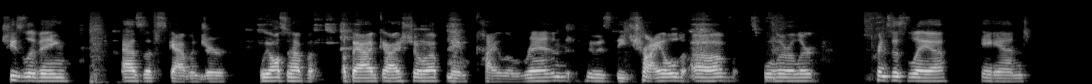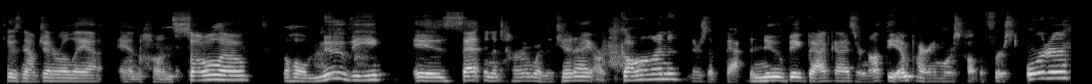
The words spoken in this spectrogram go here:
She's living as a scavenger. We also have a, a bad guy show up named Kylo Ren, who is the child of, spoiler alert, Princess Leia, and who's now General Leia and Han Solo. The whole movie is set in a time where the Jedi are gone. There's a ba- the new big bad guys are not the Empire anymore. It's called the First Order,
